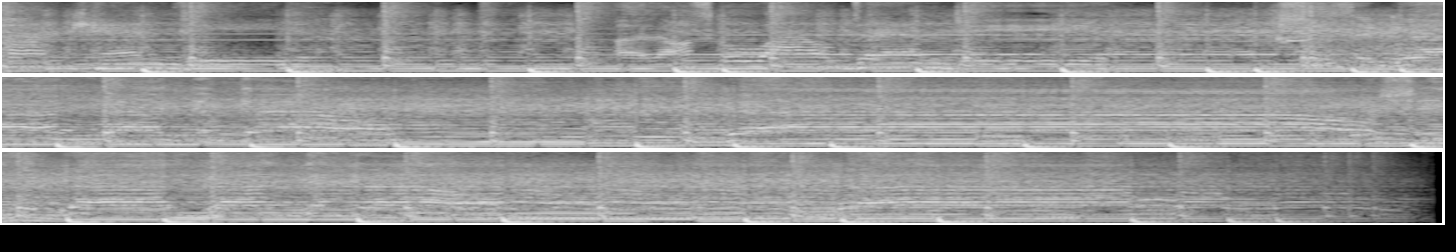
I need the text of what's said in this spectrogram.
Hot candy. an Oscar Wilde. dance.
